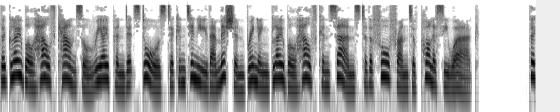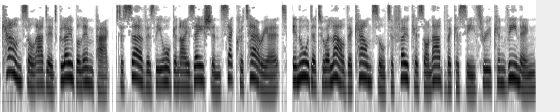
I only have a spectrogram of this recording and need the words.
the Global Health Council reopened its doors to continue their mission bringing global health concerns to the forefront of policy work. The Council added Global Impact to serve as the organization secretariat, in order to allow the Council to focus on advocacy through convening,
